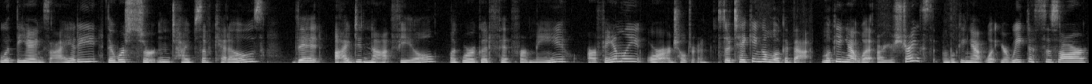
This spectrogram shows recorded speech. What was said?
with the anxiety, there were certain types of kiddos that I did not feel like were a good fit for me, our family, or our children. So taking a look at that, looking at what are your strengths, looking at what your weaknesses are,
